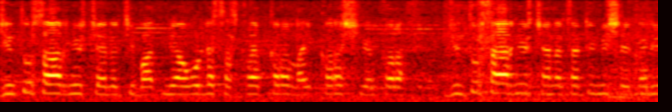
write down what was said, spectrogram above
जिंतूर सहार न्यूज चॅनलची बातमी आवडल्यास सबस्क्राईब करा लाईक करा शेअर करा. जिंतूर सहार न्यूज चॅनलसाठी मी शेख अली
